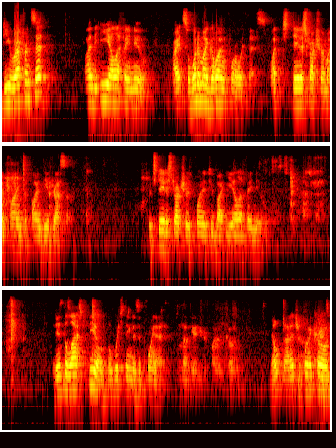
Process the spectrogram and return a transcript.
dereference it, find the ELFA new, right? So what am I going for with this? What data structure am I trying to find the address of? Which data structure is pointed to by ELFA new? It is the last field, but which thing does it point at? Isn't that the entry point of the code? Nope, not entry point of code.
